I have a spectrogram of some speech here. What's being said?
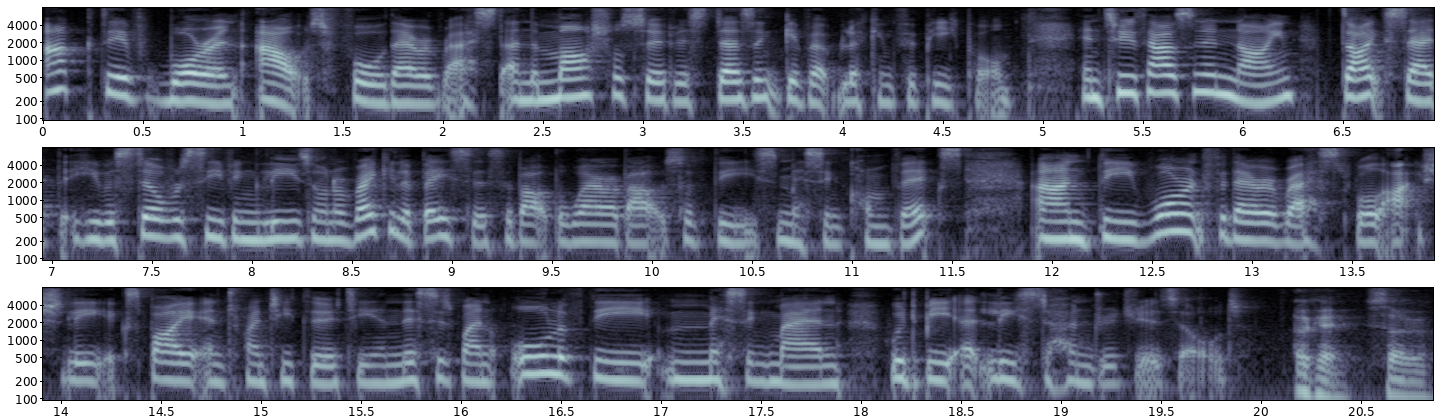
active warrant out for their arrest and the Marshal Service doesn't give up looking for people. In 2009, Dyke said that he was still receiving leads on a regular basis about the whereabouts of these missing convicts and the warrant for their arrest will actually expire in 2030 and this is when all of the missing men would be at least 100 years old. Okay, so.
